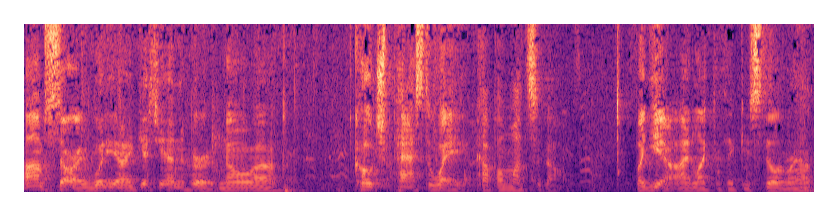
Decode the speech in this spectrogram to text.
I'm sorry, Woody. I guess you hadn't heard. No, uh, Coach passed away a couple months ago. But yeah, I'd like to think he's still around.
